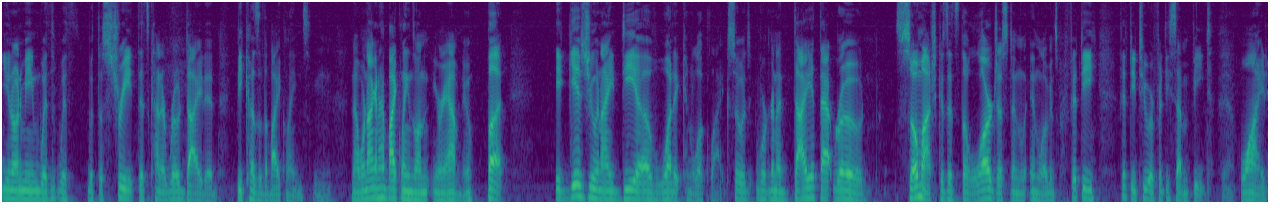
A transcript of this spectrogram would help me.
you know what I mean, with with with the street that's kind of road dieted because of the bike lanes. Now we're not gonna have bike lanes on Erie Avenue, but it gives you an idea of what it can look like. So it's, we're gonna diet that road so much because it's the largest in in Logan's 50, 52 or 57 feet Yeah. wide.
